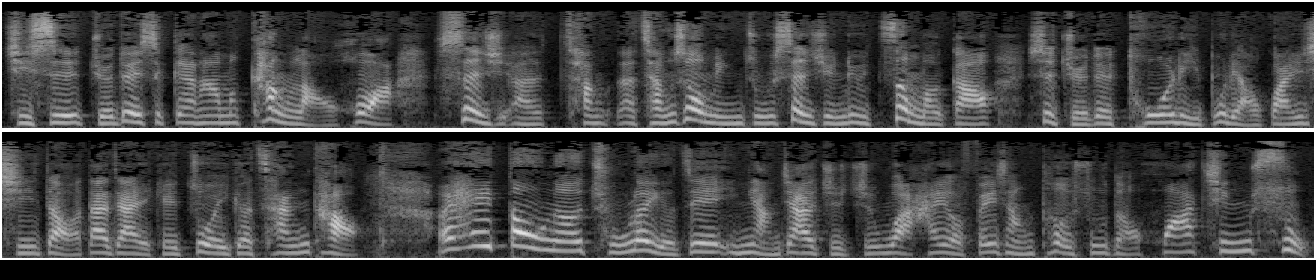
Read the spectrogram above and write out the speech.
其实绝对是跟他们抗老化、盛呃长呃长寿民族盛行率这么高，是绝对脱离不了关系的。大家也可以做一个参考。而黑豆呢，除了有这些营养价值之外，还有非常特。特殊的花青素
